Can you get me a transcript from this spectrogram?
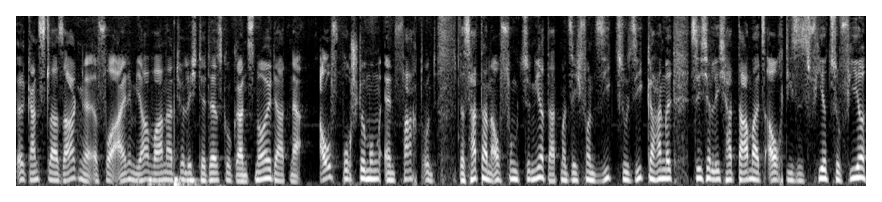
äh, ganz klar sagen, äh, vor einem Jahr war natürlich Tedesco ganz neu. Der hat eine Aufbruchstimmung entfacht und das hat dann auch funktioniert. Da hat man sich von Sieg zu Sieg gehangelt. Sicherlich hat damals auch dieses 4 zu 4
